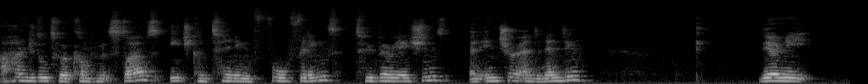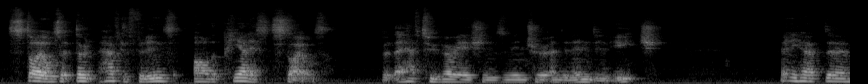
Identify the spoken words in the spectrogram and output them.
100 auto accompaniment styles, each containing four fillings, two variations, an intro and an ending. The only styles that don't have the fillings are the pianist styles, but they have two variations, an intro and an ending each. And you have the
